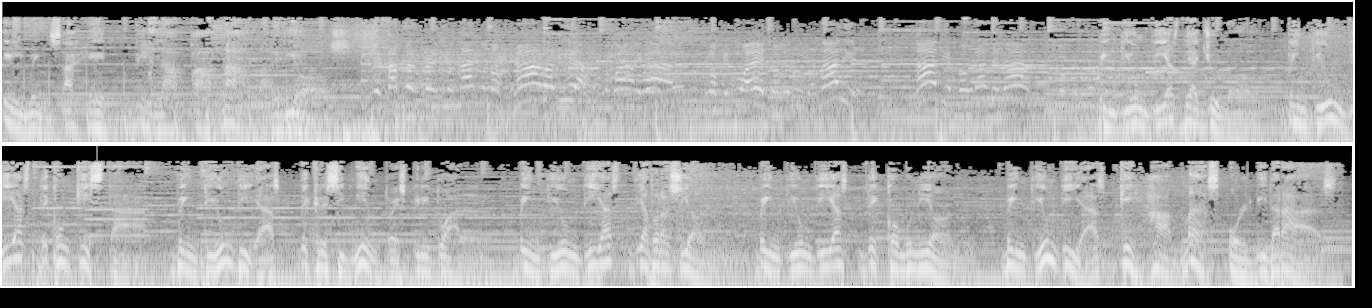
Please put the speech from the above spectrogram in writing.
el mensaje de la palabra de Dios. Y está perfeccionándonos cada día para negar lo que tú has hecho, aleluya. Nadie, nadie podrá negar lo que tú has 21 días de ayuno, 21 días de conquista, 21 días de crecimiento espiritual, 21 días de adoración, 21 días de comunión, 21 días que jamás olvidarás.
